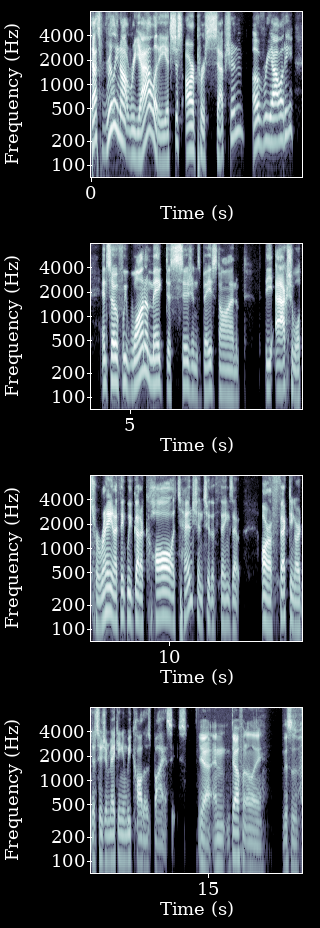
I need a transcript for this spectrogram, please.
that's really not reality. It's just our perception of reality. And so, if we want to make decisions based on the actual terrain, I think we've got to call attention to the things that are affecting our decision making, and we call those biases. Yeah, and definitely, this is.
